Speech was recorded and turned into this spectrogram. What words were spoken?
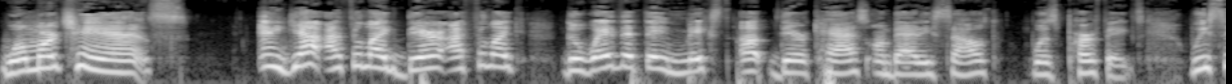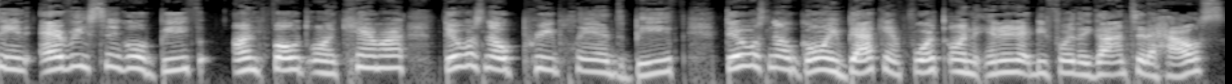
One More Chance. And yeah, I feel like they're I feel like the way that they mixed up their cast on Baddies South was perfect. We seen every single beef unfold on camera. There was no pre-planned beef. There was no going back and forth on the internet before they got into the house.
